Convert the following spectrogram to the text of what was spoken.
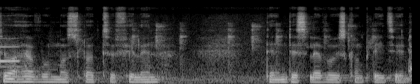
So I have one more slot to fill in, then this level is completed.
